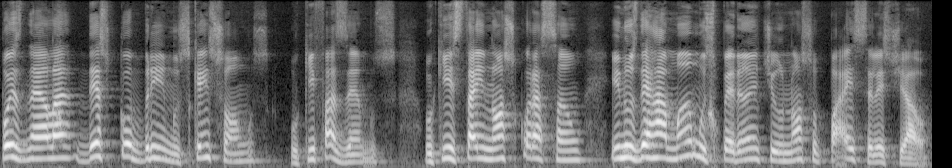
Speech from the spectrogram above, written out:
pois nela descobrimos quem somos, o que fazemos, o que está em nosso coração e nos derramamos perante o nosso Pai Celestial.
